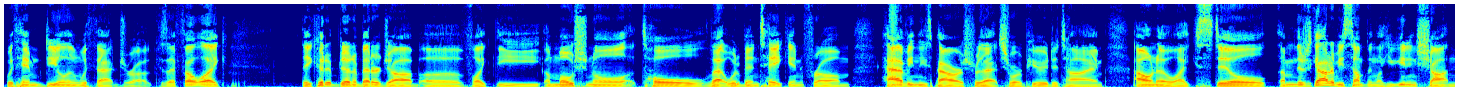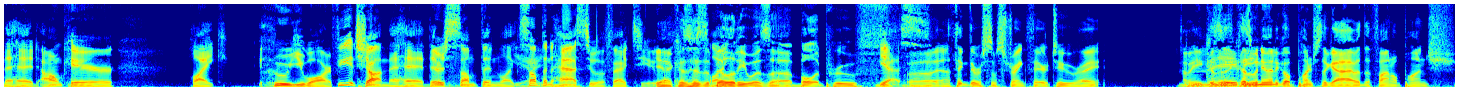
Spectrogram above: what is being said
with him dealing with that drug because I felt like they could have done a better job of like the emotional toll that would have been taken from having these powers for that short period of time. I don't know, like still I mean there's got to be something like you getting shot in the head. I don't care like who you are. If you get shot in the head, there's something like Yeah. something has to affect you. yeah, because his Like- ability was uh, bulletproof. Yes. uh, and I think there was some strength there too, right? I mean, because Maybe. when he went to go punch the guy with the final punch,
